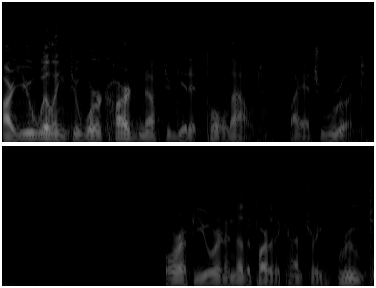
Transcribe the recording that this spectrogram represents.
are you willing to work hard enough to get it pulled out by its root? Or if you were in another part of the country, root.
